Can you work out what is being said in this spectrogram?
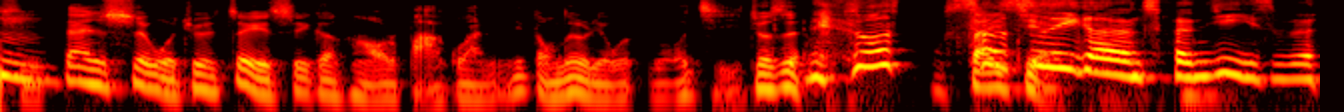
系，嗯，但是我觉得这也是一个很好的把关，你懂这个逻逻辑，就是你说测试一个人诚意是不是？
